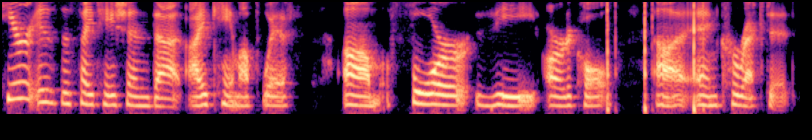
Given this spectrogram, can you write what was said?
Here is the citation that I came up with um, for the article uh, and corrected.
